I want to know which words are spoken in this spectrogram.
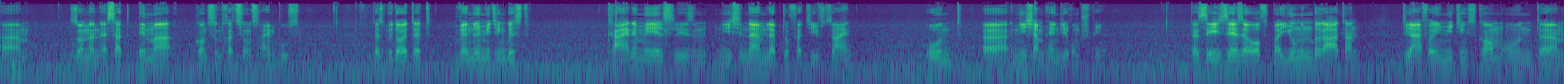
ähm, sondern es hat immer Konzentrationseinbußen. Das bedeutet, wenn du im Meeting bist, keine Mails lesen, nicht in deinem Laptop vertieft sein und äh, nicht am Handy rumspielen. Das sehe ich sehr, sehr oft bei jungen Beratern, die einfach in Meetings kommen und ähm,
